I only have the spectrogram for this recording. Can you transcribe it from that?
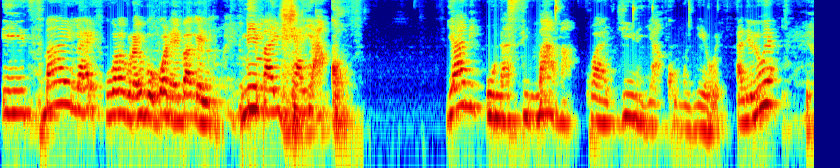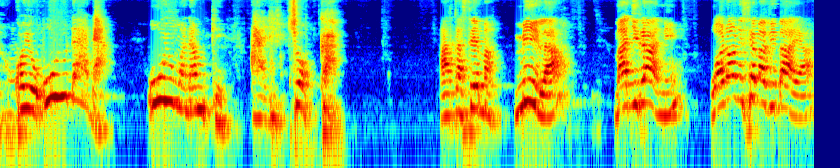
it's my life. Kuwa naimbaga hivyo ni maisha yako. Yaani unasimama kwa ajili yako mwenyewe. Haleluya. Kwa hiyo huyu dada huyu mwanamke alichoka akasema mila majirani wanaonisema vibaya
